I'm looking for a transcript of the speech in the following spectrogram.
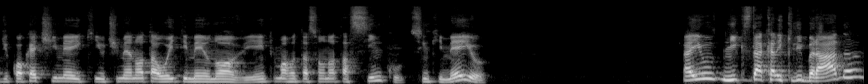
de qualquer time aí, que o time é nota 8,5, 9, entra uma rotação nota 5, 5,5, aí o Knicks dá aquela equilibrada,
